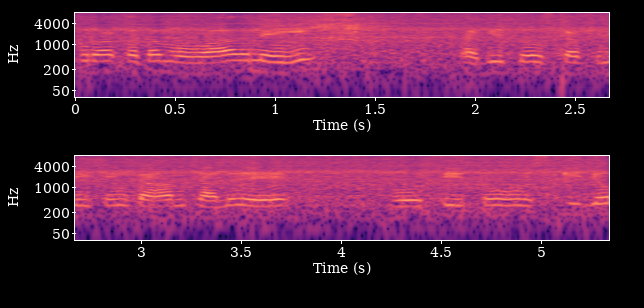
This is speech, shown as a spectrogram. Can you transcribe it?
पूरा ख़त्म हुआ नहीं। अभी तो उसका फिनिशिंग काम चालू है। वो थी तो उसकी जो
